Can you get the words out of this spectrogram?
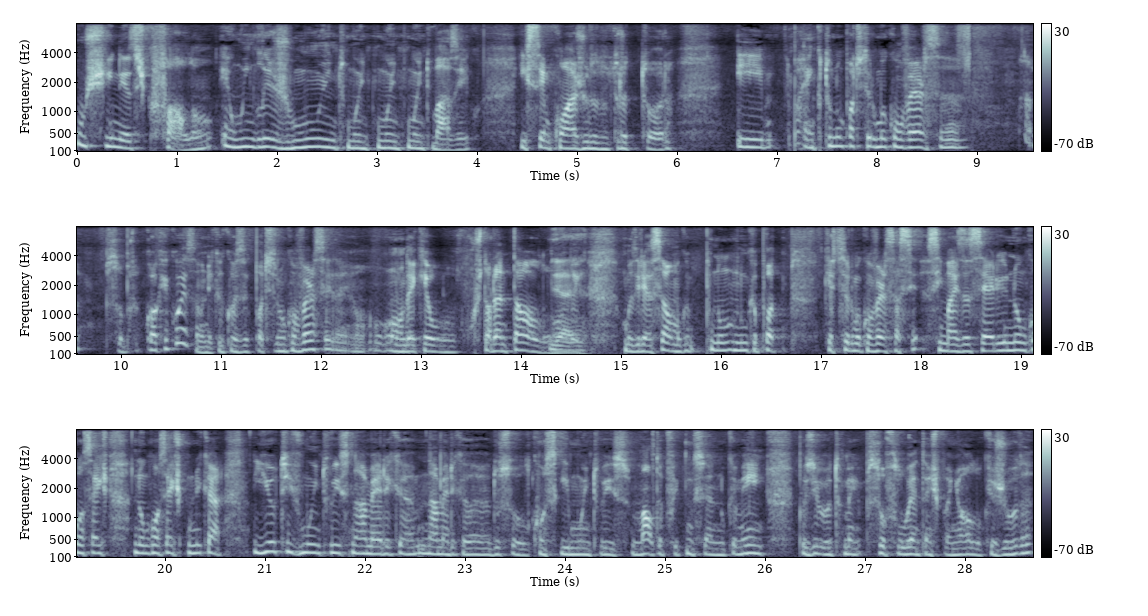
os chineses que falam é um inglês muito, muito, muito, muito básico e sempre com a ajuda do tradutor. E pá, em que tu não podes ter uma conversa. Sobre qualquer coisa. A única coisa que podes ter uma conversa é onde é que é o restaurante tal, onde Yeah, é uma direção. uma- Nunca pode. Queres ter uma conversa assim assim mais a sério não consegues, não consegues comunicar. E eu tive muito isso na América, na América do Sul. Consegui muito isso. Malta que fui conhecendo no caminho. Pois eu, eu também sou fluente em espanhol, o que ajuda.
